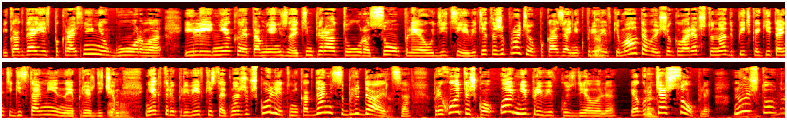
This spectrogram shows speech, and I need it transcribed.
И когда есть покраснение горла или некая там, я не знаю, температура, сопли у детей, ведь это же противопоказание к прививке. Да. Мало того, еще говорят, что надо пить какие-то антигистаминные, прежде чем угу. некоторые прививки ставить. У нас же в школе это никогда не соблюдается. Да. Приходит из школы, ой, мне прививку сделали. Я говорю, да. у тебя же сопли. Ну и что? Ну,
